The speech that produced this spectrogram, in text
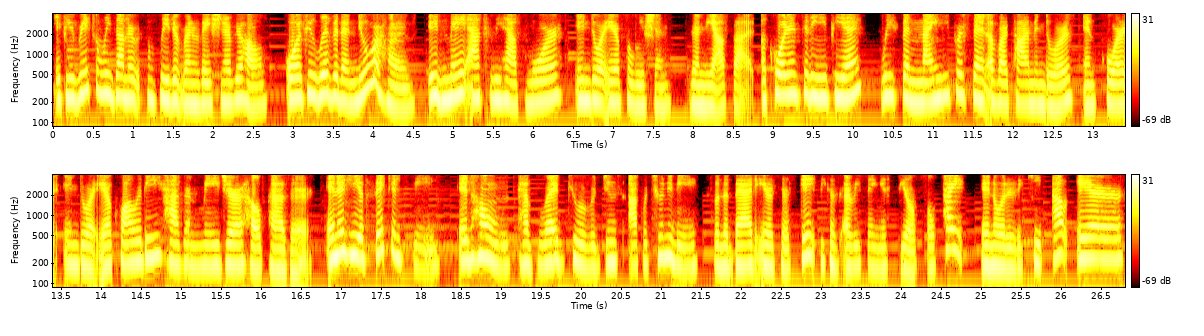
if you recently done a completed renovation of your home, Or if you live in a newer home, it may actually have more indoor air pollution than the outside. According to the EPA, we spend 90% of our time indoors and poor indoor air quality has a major health hazard. Energy efficiency in homes have led to a reduced opportunity for the bad air to escape because everything is sealed so tight in order to keep out air.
